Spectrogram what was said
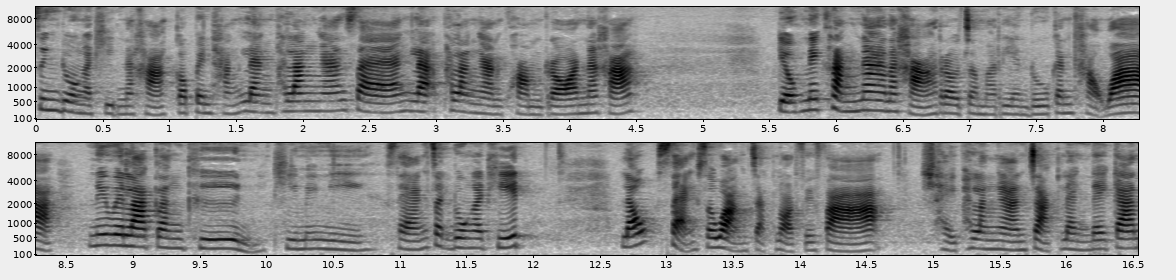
ซึ่งดวงอาทิตย์นะคะ ก็เป็นทั้งแหล่งพลังงานแสงและพลังงานความร้อนนะคะเดี๋ยวในครั้งหน้านะคะ เราจะมาเรียนรู้กันค่ะว่า ในเวลากลางคืนที่ไม่มีแสงจากดวงอาทิตย์ แล้วแสงสว่างจากหลอดไฟฟ้า ใช้พลังงานจากแหล่งใดกัน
